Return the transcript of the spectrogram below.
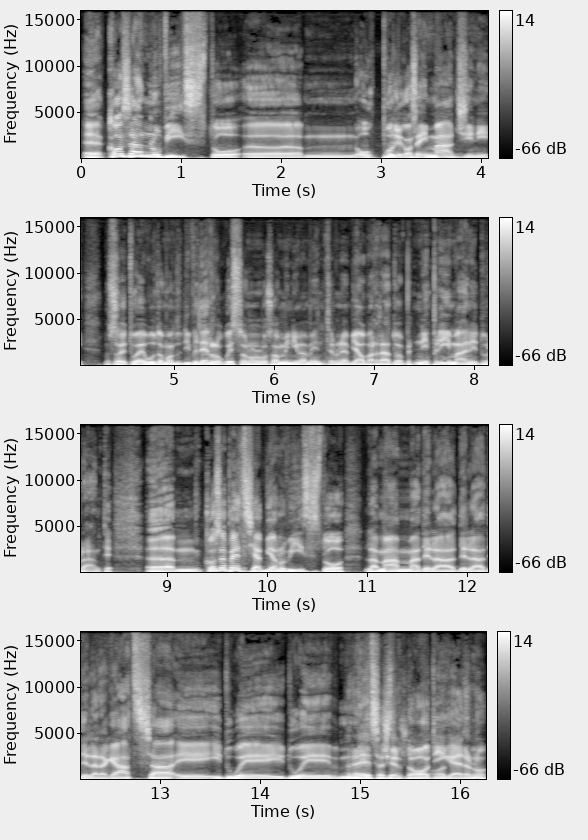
Eh, cosa hanno visto ehm, oppure cosa immagini? Non so se tu hai avuto modo di vederlo, questo non lo so minimamente, non ne abbiamo parlato né prima né durante. Ehm, cosa pensi abbiano visto la mamma della, della- della ragazza e i due, i due mh, Preti, sacerdoti che erano,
